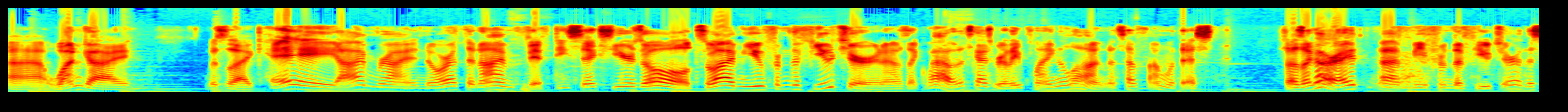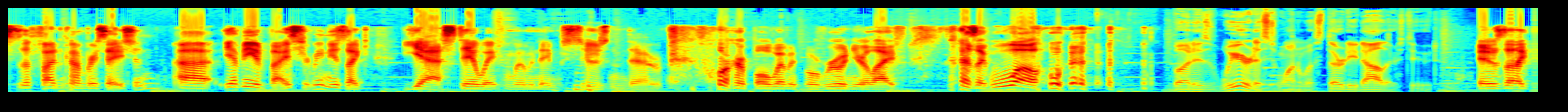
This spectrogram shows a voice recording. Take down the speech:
Uh, one guy was like, "Hey, I'm Ryan North, and I'm 56 years old, so I'm you from the future." And I was like, "Wow, this guy's really playing along. Let's have fun with this." So I was like, "All right, uh, me from the future. This is a fun conversation. Uh, you have any advice for me?" And he's like, "Yeah, stay away from women named Susan. They're horrible women who will ruin your life." I was like, "Whoa." But his weirdest one was $30, dude. it was like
